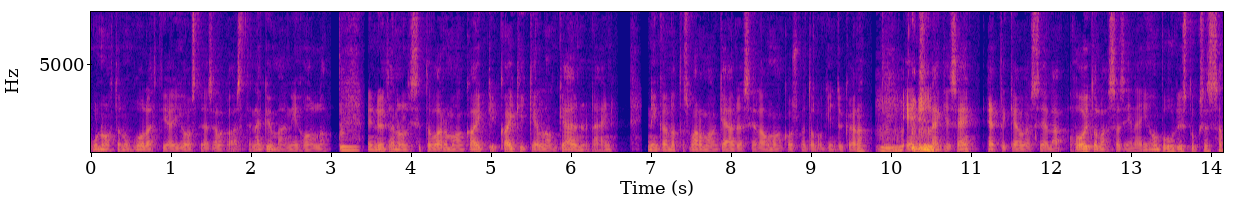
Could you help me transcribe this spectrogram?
unohtanut huolehtia ihosta ja se alkaa sitten näkymään iholla, Mm. niin nythän olisi sitten varmaan kaikki, kaikki kello on käynyt näin, niin kannattaisi varmaan käydä siellä oman kosmetologin tykönä. Mm. Ensinnäkin se, että käydä siellä hoitolassa siinä ihonpuhdistuksessa,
